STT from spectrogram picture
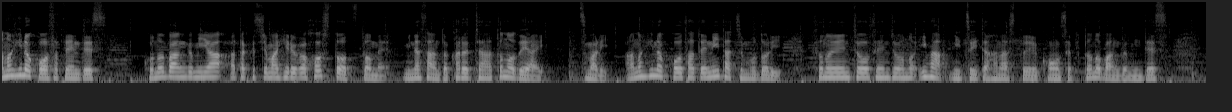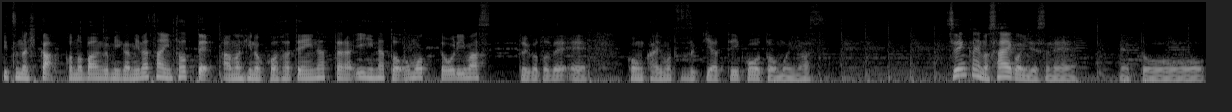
あの日の交差点です。この番組は私まひるがホストを務め皆さんとカルチャーとの出会いつまりあの日の交差点に立ち戻りその延長線上の今について話すというコンセプトの番組です。いつの日かこの番組が皆さんにとってあの日の交差点になったらいいなと思っております。ということで、えー今回も続きやっていこうと思います。前回の最後にですねえっと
